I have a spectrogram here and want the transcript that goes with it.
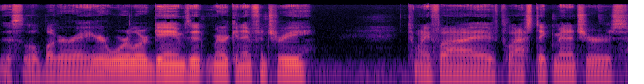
this little bugger right here Warlord Games at American Infantry. 25 plastic miniatures,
